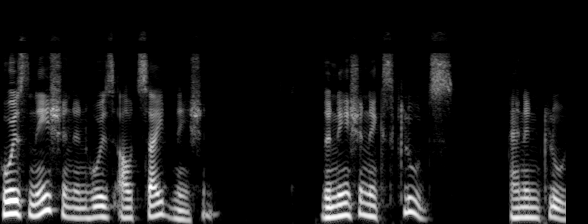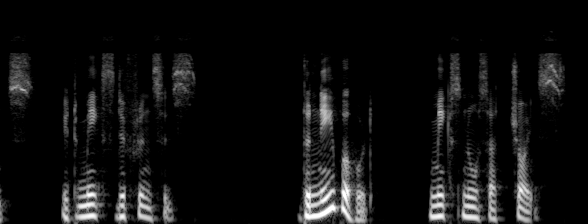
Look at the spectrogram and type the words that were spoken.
who is nation and who is outside nation. The nation excludes and includes, it makes differences, the neighborhood makes no such choice.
